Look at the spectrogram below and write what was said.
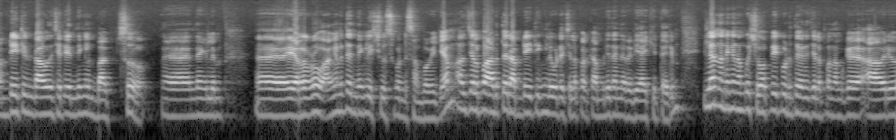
അപ്ഡേറ്റ് ഉണ്ടാകുന്ന ചെറിയ എന്തെങ്കിലും ബഗ്സോ എന്തെങ്കിലും എററോ അങ്ങനത്തെ എന്തെങ്കിലും ഇഷ്യൂസ് കൊണ്ട് സംഭവിക്കാം. അത് ചിലപ്പോൾ അടുത്തൊരു അപ്ഡേറ്റിങ്ങിലൂടെ ചിലപ്പോൾ കമ്പനി തന്നെ റെഡിയാക്കി തരും. ഇല്ലാന്നുണ്ടെങ്കിൽ നമുക്ക് ഷോപ്പിൽ കൊടുത്തു കഴിഞ്ഞാൽ ചിലപ്പോൾ നമുക്ക് ആ ഒരു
